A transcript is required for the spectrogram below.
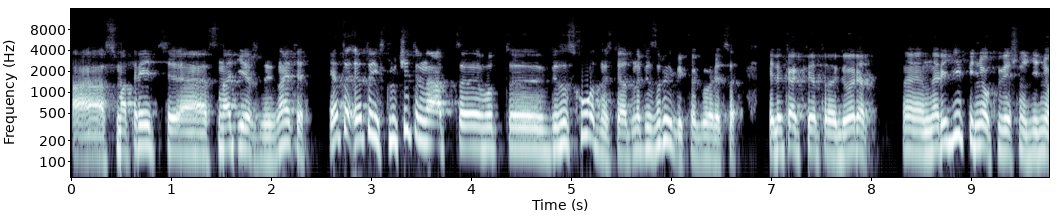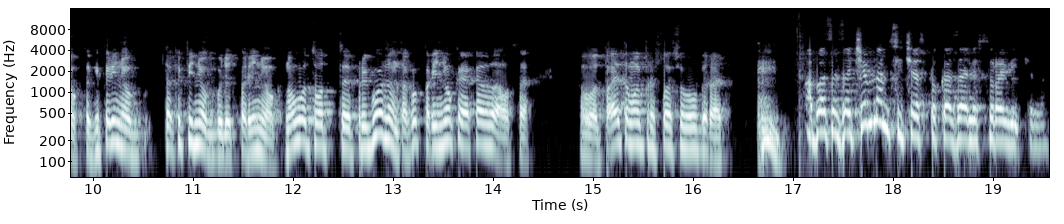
а, смотреть э, с надеждой. Знаете, это, это исключительно от э, вот, безысходности, от на безрыбьи, как говорится. Или как это говорят, наряди пенек вечный денек, так и, паренек, так и пенек будет паренек. Ну вот, вот Пригожин такой паренек и оказался. Вот, поэтому пришлось его убирать. Аббас, а зачем нам сейчас показали Суровикина?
